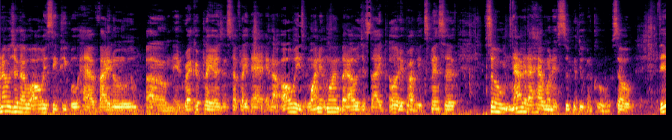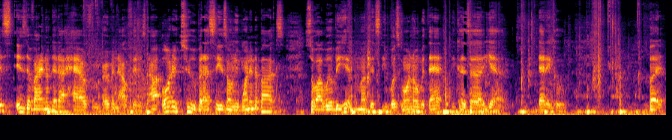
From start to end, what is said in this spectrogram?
when I was young, I would always see people have vinyl um, and record players and stuff like that, and I always wanted one, but I was just like, oh, they're probably expensive. So now that I have one, it's super duper cool. So this is the vinyl that I have from Urban Outfitters. Now I ordered two, but I see it's only one in the box. So I will be hitting them up and see what's going on with that because uh, yeah, that ain't cool. But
